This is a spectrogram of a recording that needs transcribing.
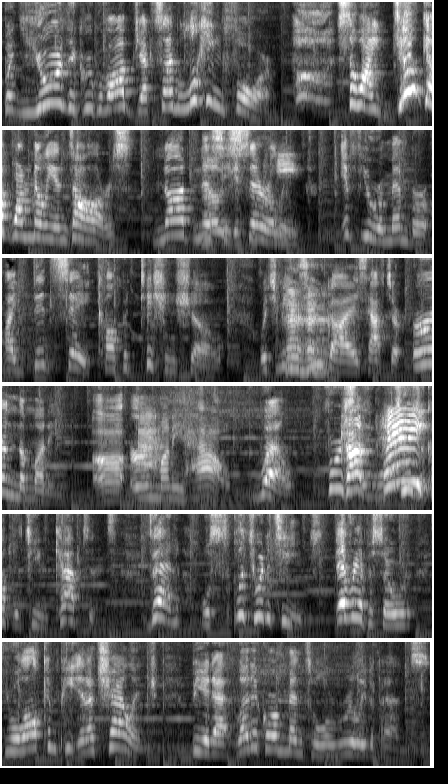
but you're the group of objects I'm looking for. So I do get one million dollars. Not No, you get to necessarily. If you remember, I did say competition show, which means you guys have to earn the money. Uh, earn money how? Well, firstly, we'll choose a couple team captains. Then we'll split you into teams. Every episode, you will all compete in a challenge. Be it athletic or mental, it really depends.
